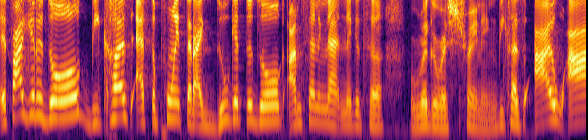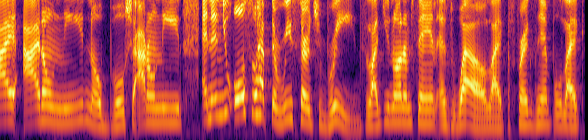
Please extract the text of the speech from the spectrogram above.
if I get a dog, because at the point that I do get the dog, I'm sending that nigga to rigorous training because I I I don't need no bullshit. I don't need and then you also have to research breeds. Like you know what I'm saying as well. Like for example, like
